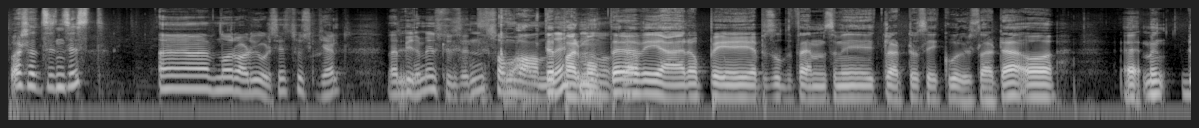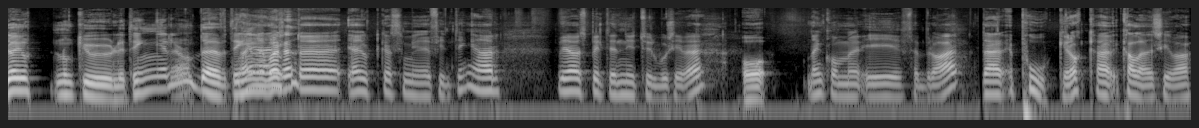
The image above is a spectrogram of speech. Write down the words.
Hva har skjedd siden sist? Eh, når var det du gjorde det sist? Husker ikke helt. Det begynner med en stund siden, som vanlig. et par måneder. Ja. Vi er oppe i episode fem, som vi klarte å si korustartet. Og, eh, men du har gjort noen kule ting, eller noen døve ting? Nei, jeg, har gjort, eh, jeg har gjort ganske mye fine ting. Har, vi har spilt inn en ny turboskive. Og Den kommer i februar. Det er epokerock, kaller jeg det skiva.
